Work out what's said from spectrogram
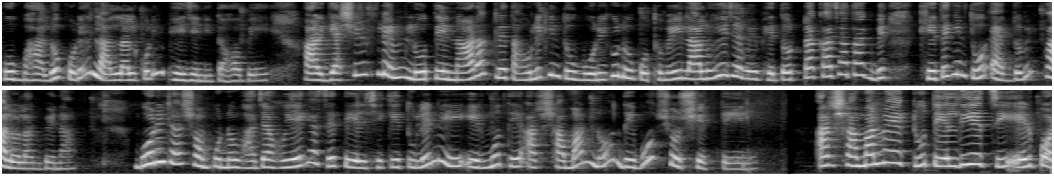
খুব ভালো করে লাল লাল করে ভেজে নিতে হবে। আর গ্যাসের ফ্লেম লোতে না রাখলে তাহলে কিন্তু বড়িগুলো প্রথমেই লাল হয়ে যাবে, ভেতরটা কাঁচা থাকবে, খেতে কিন্তু একদমই ভালো লাগবে না। বড়িটা সম্পূর্ণ ভাজা হয়ে গেছে, তেল ছেঁকে তুলে নিয়ে এর মধ্যে আর সামান্য দেব সর্ষের তেল। আর সামান্য একটু তেল দিয়েছি, এরপর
